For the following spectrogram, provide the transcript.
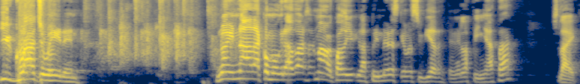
You graduated. No hay nada como graduarse, hermano. Cuando la primera vez que me subí a detener la piñata, it's like,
